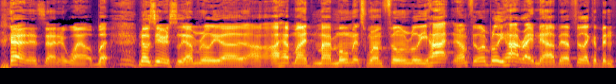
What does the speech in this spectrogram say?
that sounded wild, but no, seriously, I'm really, uh, I have my, my moments where I'm feeling really hot, and I'm feeling really hot right now. I feel like I've been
